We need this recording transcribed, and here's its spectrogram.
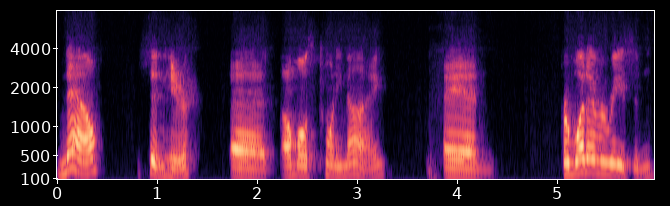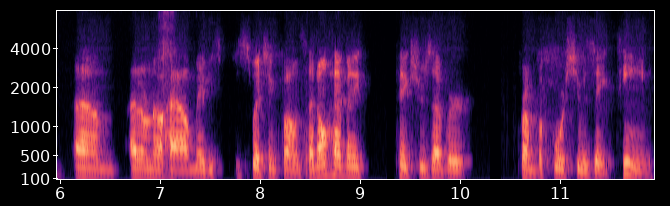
now sitting here at almost 29, and for whatever reason, um, I don't know how, maybe switching phones. I don't have any pictures of her from before she was 18,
